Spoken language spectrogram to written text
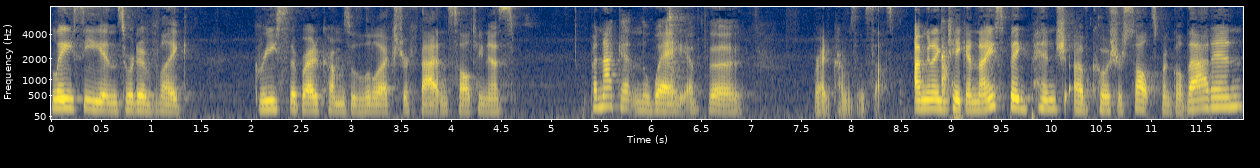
lacy and sort of like grease the breadcrumbs with a little extra fat and saltiness but not get in the way of the breadcrumbs themselves. I'm going to take a nice big pinch of kosher salt, sprinkle that in.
